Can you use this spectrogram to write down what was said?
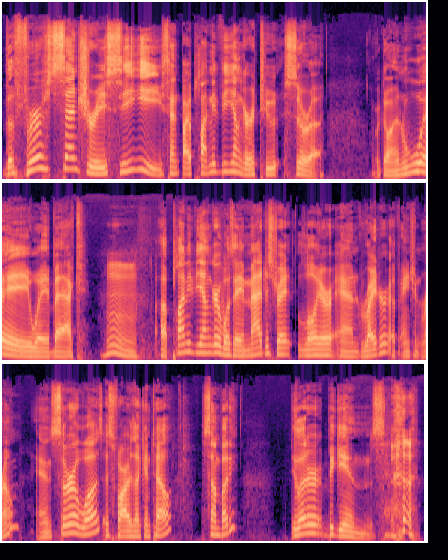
the first century CE sent by Pliny the Younger to Sura. We're going way, way back. Hmm. Uh, Pliny the Younger was a magistrate, lawyer, and writer of ancient Rome, and Sura was, as far as I can tell, somebody. The letter begins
